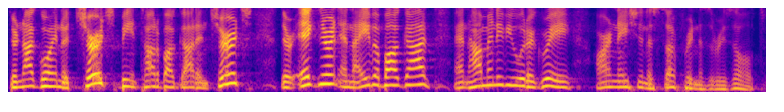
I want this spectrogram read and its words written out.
They're not going to church, being taught about God in church. They're ignorant and naive about God. And how many of you would agree our nation is suffering as a result?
